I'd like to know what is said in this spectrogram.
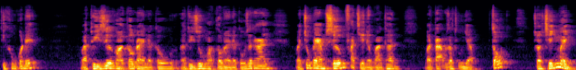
thì không có đến và thùy dương hỏi câu này là câu à, thùy dung hỏi câu này là câu rất hay. Và chúc em sớm phát triển được bản thân và tạo ra thu nhập tốt cho chính mình.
